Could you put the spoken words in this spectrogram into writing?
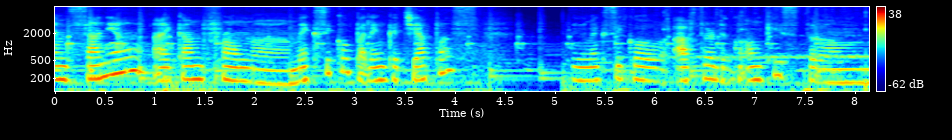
I'm Sanya. I come from uh, Mexico, Palenque, Chiapas. In Mexico, after the conquest, um,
